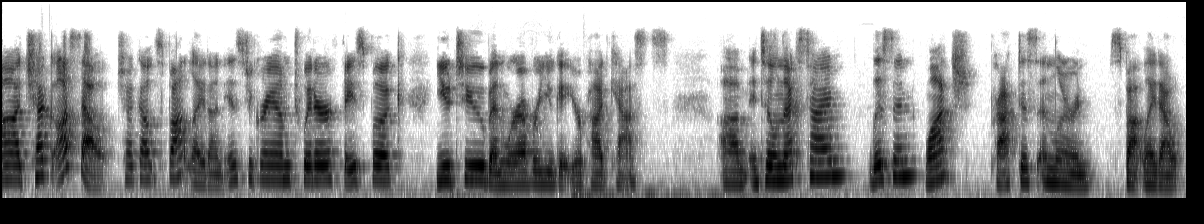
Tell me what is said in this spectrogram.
uh, check us out. Check out Spotlight on Instagram, Twitter, Facebook, YouTube, and wherever you get your podcasts. Um, until next time, listen, watch, practice, and learn. Spotlight out.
